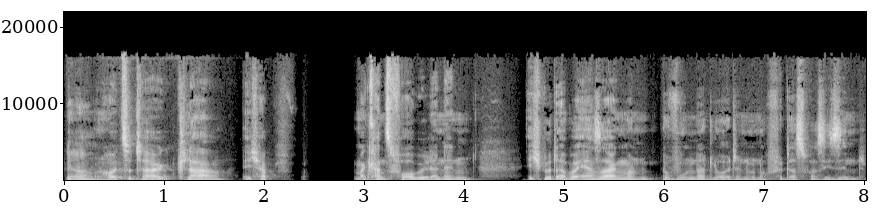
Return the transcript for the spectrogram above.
ja. Und heutzutage, klar, ich habe, man kann es Vorbilder nennen. Ich würde aber eher sagen, man bewundert Leute nur noch für das, was sie sind.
